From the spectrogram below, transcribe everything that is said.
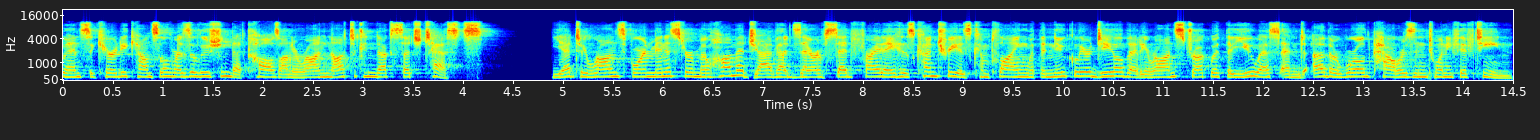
UN Security Council resolution that calls on Iran not to conduct such tests. Yet Iran's Foreign Minister Mohammad Javad Zarif said Friday his country is complying with the nuclear deal that Iran struck with the US and other world powers in 2015.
